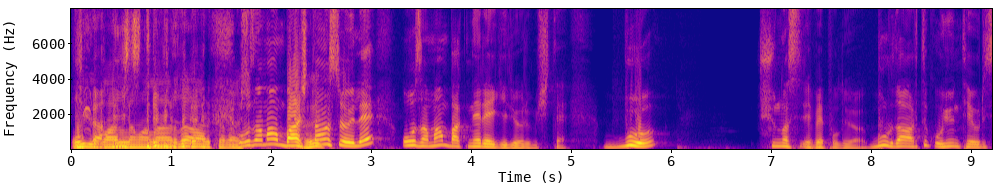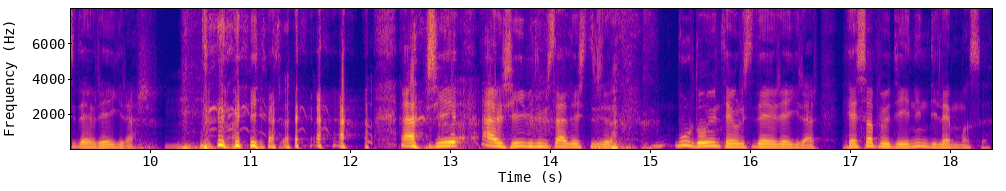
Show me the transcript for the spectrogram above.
o yuvarlamalarda işte arkadaş. o zaman baştan söyle. O zaman bak nereye geliyorum işte. Bu şuna sebep oluyor. Burada artık oyun teorisi devreye girer. her şeyi her şeyi bilimselleştireceğiz. Burada oyun teorisi devreye girer. Hesap ödeyenin dilemması.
